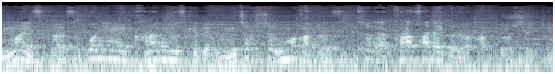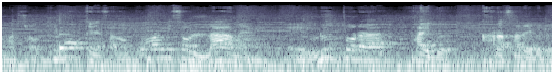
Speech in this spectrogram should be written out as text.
うまいですからそこに、ね、辛みをつけてめちゃくちゃうまかったです。それでは辛さレベルを発表していきましょう。希望県さんのごま味噌ラーメン、えー、ウルトラ5辛さレベル。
